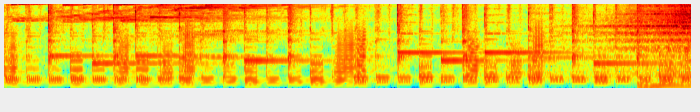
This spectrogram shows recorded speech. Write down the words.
Thank you.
